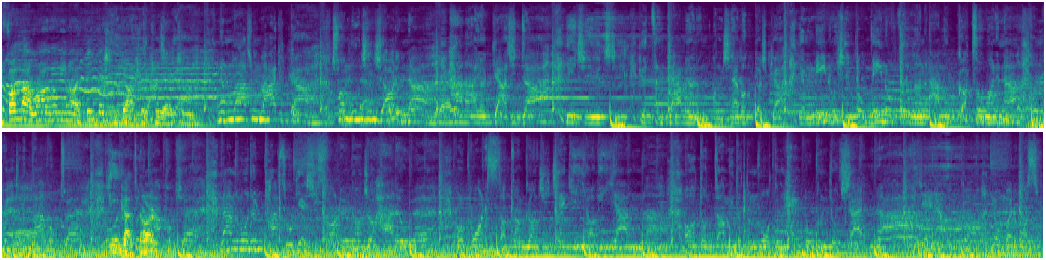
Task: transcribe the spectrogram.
If I'm not wrong, let me know. I think that's the Joshua tree actually. 내 마지막일까? 전무진 절이 나. 하나 열까지 다. 이지그치 끝한 가면은 언제 벗겨질까? hero me no villain 아무것도 아니나. 회전이 반복돼. Got dark. 난 눈물을 파 속에 시선을 던져 하루에. 뭘 원했었던 건지 이제 기억이 안나. 얻었다 믿었던 모든 행복은 요자나. Yeah 이거 왜냐가 난 여전히 말해. 이건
